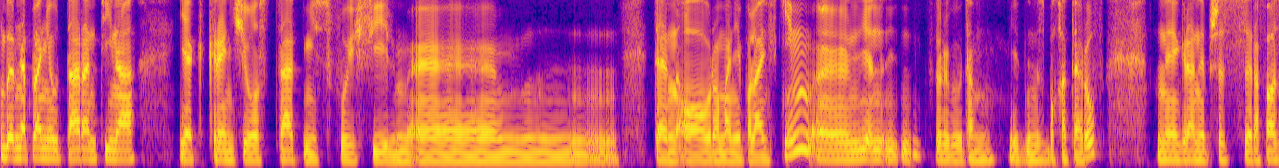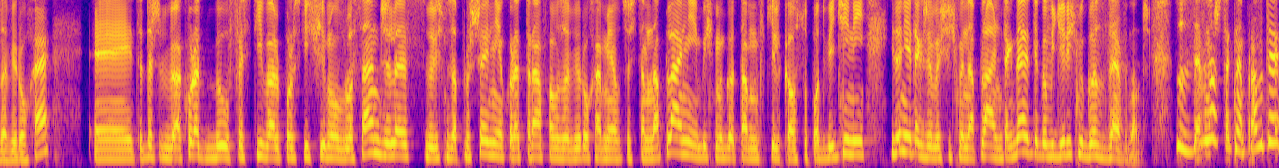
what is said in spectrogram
Byłem na planie u Tarantina, jak kręcił ostatni swój film, ten o Romanie Polańskim, który był tam jednym z bohaterów, grany przez Rafała Zawieruchę. E, to też akurat był festiwal polskich filmów w Los Angeles, byliśmy zaproszeni, akurat Rafał Zawierucha miał coś tam na planie i byśmy go tam w kilka osób odwiedzili. I to nie tak, że wyszliśmy na plan i tak dalej, tylko widzieliśmy go z zewnątrz. To z zewnątrz tak naprawdę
